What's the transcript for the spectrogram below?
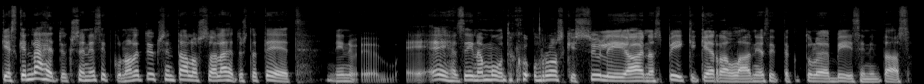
kesken lähetyksen. Ja sitten kun olet yksin talossa ja lähetystä teet, niin ö, eihän siinä muuta kuin roskis syliin ja aina spiikki kerrallaan. Ja sitten kun tulee biisi, niin taas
